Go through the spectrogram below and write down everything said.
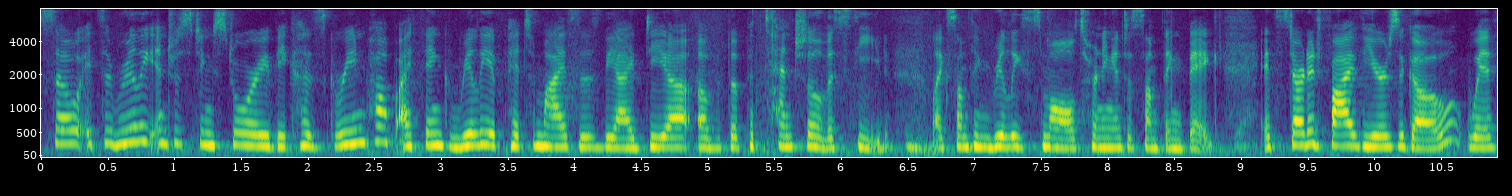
So it's a really interesting story because Greenpop, I think, really epitomizes the idea of the potential of a seed, mm -hmm. like something really small turning into something big. Yeah. It started five years ago with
